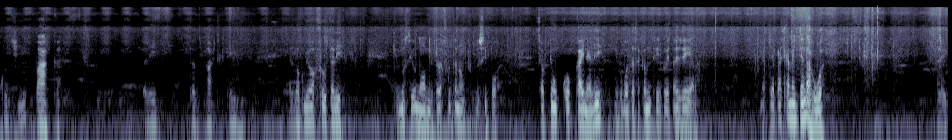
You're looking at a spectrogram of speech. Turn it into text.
Cutia e paca. Olha aí, tanto rastro que tem. Elas vão comer uma fruta ali, que eu não sei o nome daquela fruta não, fruta do cipó. Só que tem um coco caindo ali, eu vou botar essa cama de trilha pra ver se nós vemos ela. Aqui é praticamente dentro da rua. Olha aí.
